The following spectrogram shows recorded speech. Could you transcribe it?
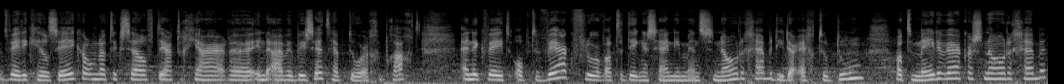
Dat weet ik heel zeker, omdat ik zelf 30 jaar uh, in de AWBZ heb doorgebracht. En ik weet op de werkvloer wat de dingen zijn die mensen nodig hebben... die daar echt toe doen, wat de medewerkers nodig hebben.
